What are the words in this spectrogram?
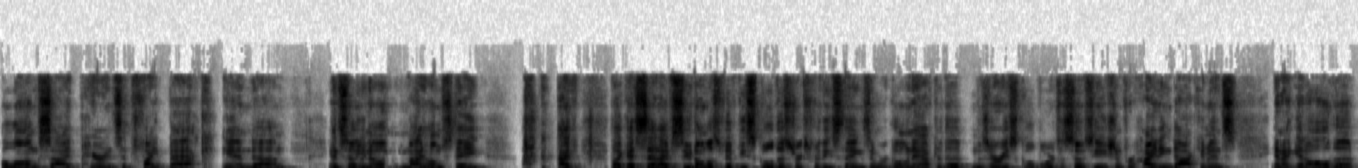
alongside parents and fight back. And um, and so, you know, my home state, I've, like I said, I've sued almost 50 school districts for these things, and we're going after the Missouri School Boards Association for hiding documents. And I get all the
